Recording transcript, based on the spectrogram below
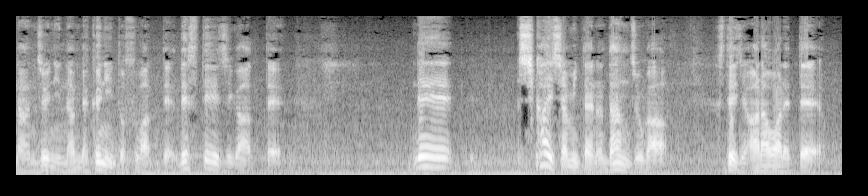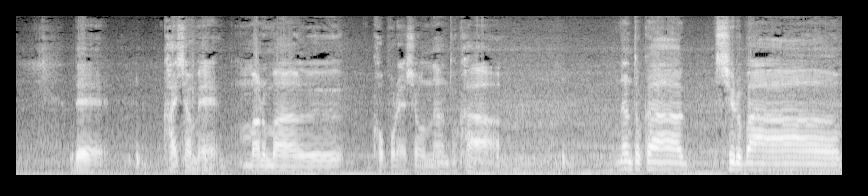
何十人何百人と座ってでステージがあってで司会者みたいな男女がステージに現れてで会社名まるまるコーポレーションなんとかなんとかシルバー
